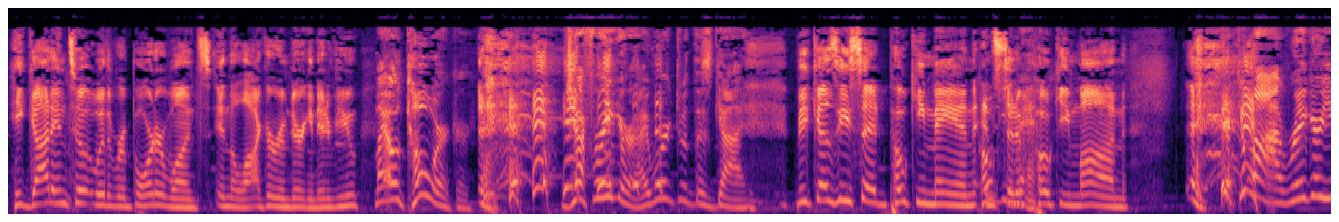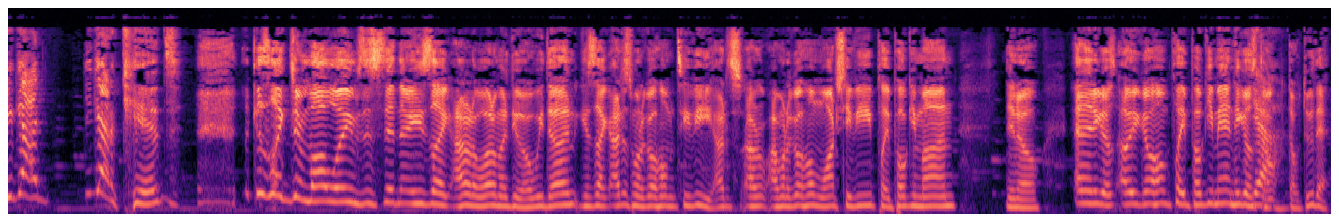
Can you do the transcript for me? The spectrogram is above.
he got into it with a reporter once in the locker room during an interview My old coworker, Jeff Rieger. I worked with this guy. because he said Pokemon instead of Pokemon. Come on, Rieger. You got, you got a kids. Because like Jamaal Williams is sitting there, he's like, I don't know what I'm gonna do. Are we done? He's like, I just want to go home TV. I just, I, I want to go home, watch TV, play Pokemon, you know. And then he goes, Oh, you go home, play Pokemon. He goes, Yeah. Don't, don't do that.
